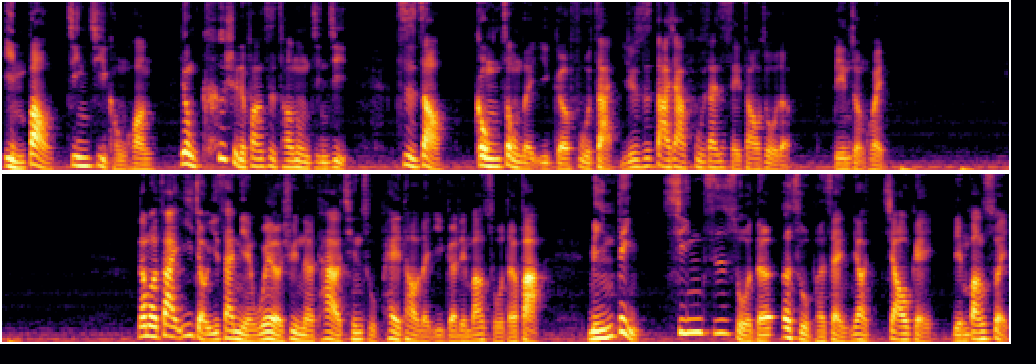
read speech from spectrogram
引爆经济恐慌，用科学的方式操弄经济，制造公众的一个负债，也就是大家负债是谁操作的？联准会。那么，在一九一三年，威尔逊呢，他有签署配套的一个联邦所得法，明定薪资所得二十五 percent 要交给联邦税。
